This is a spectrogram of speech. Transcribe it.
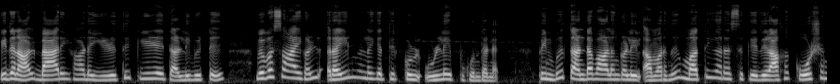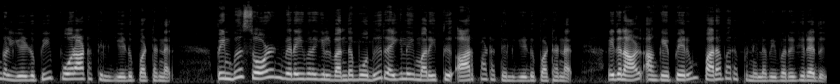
இதனால் பேரிகார்டை இழுத்து கீழே தள்ளிவிட்டு விவசாயிகள் ரயில் நிலையத்திற்குள் உள்ளே புகுந்தனர். பின்பு தண்டவாளங்களில் அமர்ந்து மத்திய அரசுக்கு எதிராக கோஷங்கள் எழுப்பி போராட்டத்தில் ஈடுபட்டனர். பின்பு சோழன் விரைவிரையில் வந்தபோது ரயிலை மறித்து ஆர்ப்பாட்டத்தில் ஈடுபட்டனர். இதனால் அங்கே பெரும் பரபரப்பு நிலவி வருகிறது.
